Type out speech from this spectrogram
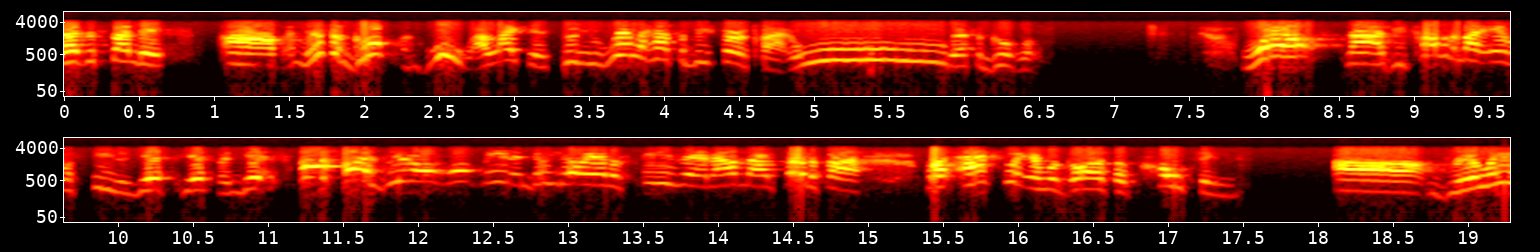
Dr. Sunday, uh, this is a good one. Ooh, I like this. Do you really have to be certified? Ooh, that's a good one. Well, now if you're talking about anesthesia, yes, yes, and yes. you don't want me to do your anesthesia and I'm not certified. But actually, in regards to coaching, uh, really,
